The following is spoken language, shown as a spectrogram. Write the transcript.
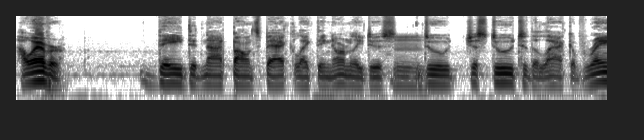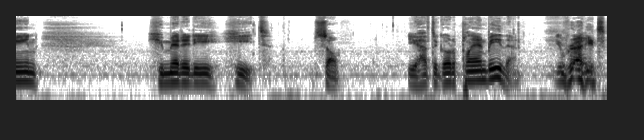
However, they did not bounce back like they normally do, do just due to the lack of rain, humidity, heat. So you have to go to Plan B then. Right.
